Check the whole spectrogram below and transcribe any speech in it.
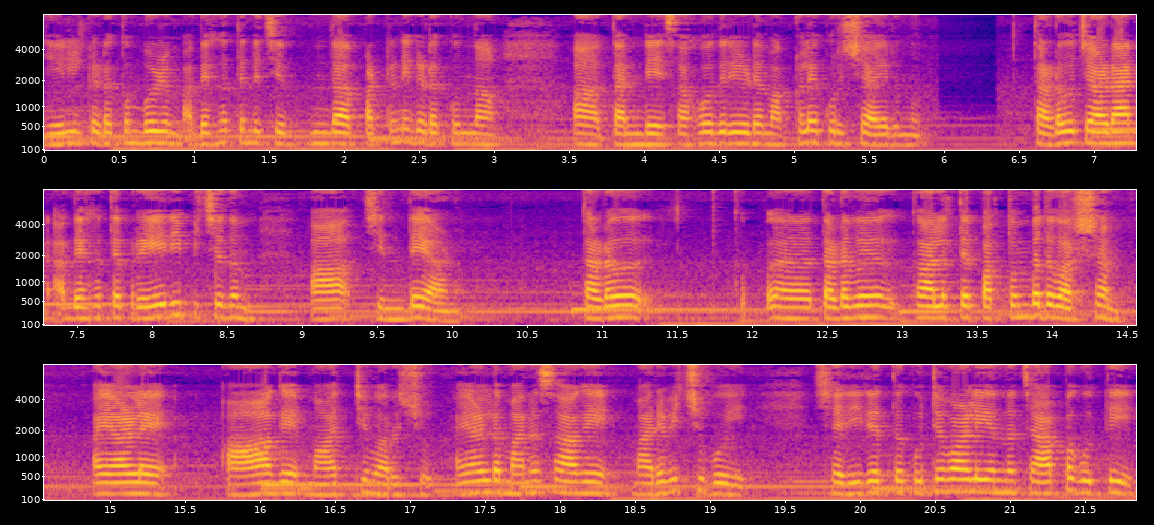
ജയിലിൽ കിടക്കുമ്പോഴും അദ്ദേഹത്തിന്റെ ചിന്ത പട്ടിണി കിടക്കുന്ന തന്റെ സഹോദരിയുടെ മക്കളെക്കുറിച്ചായിരുന്നു. തടവ് ചാടാൻ അദ്ദേഹത്തെ പ്രേരിപ്പിച്ചതും ആ ചിന്തയാണ്. തടവ് തടവ് കാലത്തെ പത്തൊമ്പത് വർഷം അയാളെ ആകെ മാറ്റിമറിച്ചു. അയാളുടെ മനസ്സാകെ മരവിച്ചുപോയി. ശരീരത്ത് കുറ്റവാളി എന്ന ചാപ്പ കുത്തി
